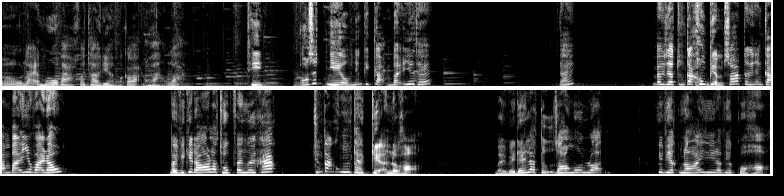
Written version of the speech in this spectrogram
uh, lại mua vào cái thời điểm mà các bạn hoảng loạn. Thì có rất nhiều những cái cạm bẫy như thế. Đấy. Bây giờ chúng ta không kiểm soát được những cạm bẫy như vậy đâu. Bởi vì cái đó là thuộc về người khác. Chúng ta cũng không thể kiện được họ. Bởi vì đấy là tự do ngôn luận cái việc nói gì là việc của họ.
